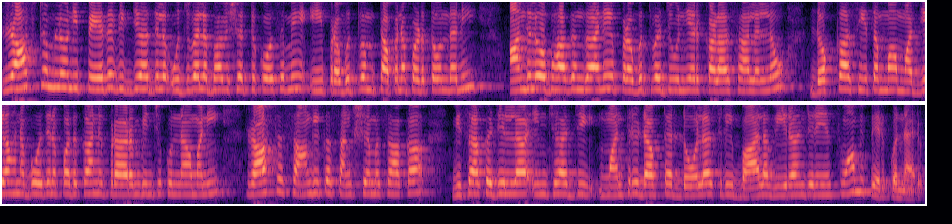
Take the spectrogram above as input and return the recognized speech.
రాష్ట్రంలోని పేద విద్యార్థుల ఉజ్వల భవిష్యత్తు కోసమే ఈ ప్రభుత్వం తపన పడుతోందని అందులో భాగంగానే ప్రభుత్వ జూనియర్ కళాశాలల్లో డొక్కా సీతమ్మ మధ్యాహ్న భోజన పథకాన్ని ప్రారంభించుకున్నామని రాష్ట్ర సాంఘిక సంక్షేమ శాఖ విశాఖ జిల్లా ఇన్ఛార్జి మంత్రి డాక్టర్ డోలా శ్రీ బాల వీరాంజనేయ స్వామి పేర్కొన్నారు.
